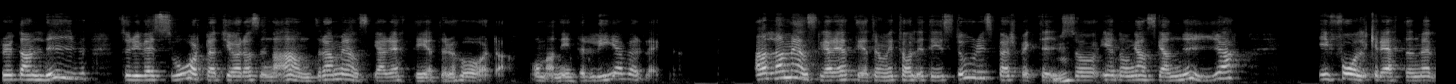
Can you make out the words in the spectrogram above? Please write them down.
För utan liv så är det väldigt svårt att göra sina andra mänskliga rättigheter hörda om man inte lever längre. Alla mänskliga rättigheter, om vi tar lite historiskt perspektiv, mm. så är de ganska nya i folkrätten med,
